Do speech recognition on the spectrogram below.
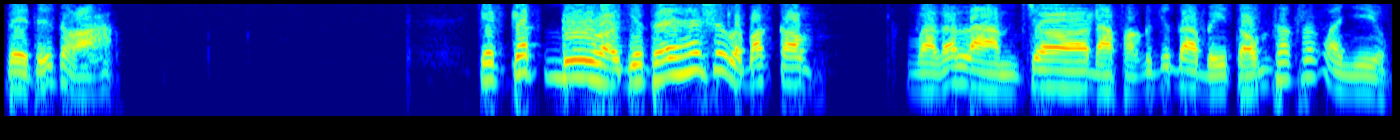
về tuổi thọ cái cách đưa vào như thế hết sức là bất công và đã làm cho đạo Phật của chúng ta bị tổn thất rất là nhiều.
